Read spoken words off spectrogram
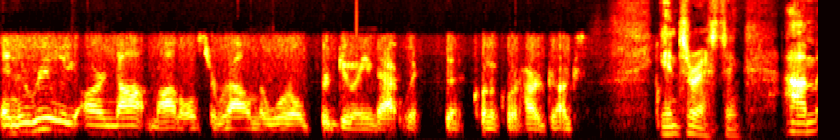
And there really are not models around the world for doing that with the quote unquote hard drugs. Interesting. Um,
